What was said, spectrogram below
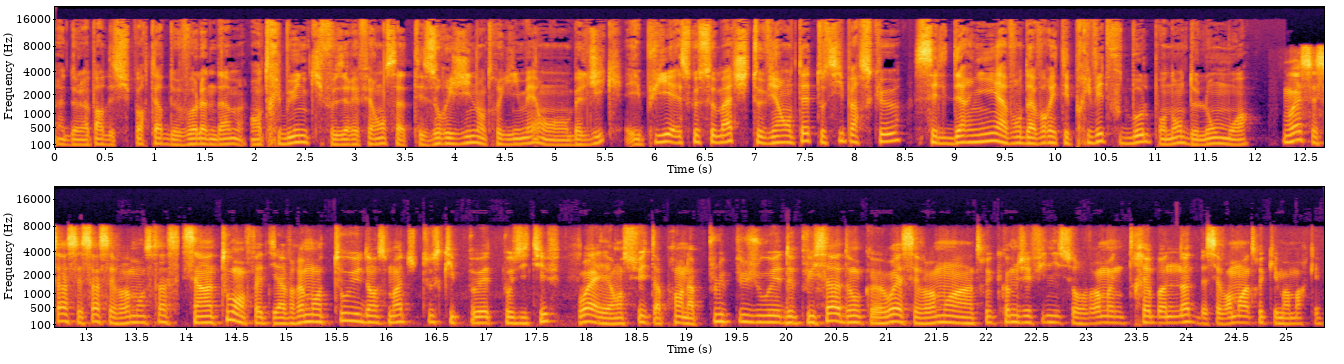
euh, de la part des supporters de Volendam en tribune qui faisait référence à tes origines entre guillemets en Belgique. Et puis est-ce que ce match te vient en tête aussi parce que c'est le dernier avant d'avoir été privé de football pendant de longs mois? Ouais, c'est ça, c'est ça, c'est vraiment ça. C'est un tout en fait. Il y a vraiment tout eu dans ce match, tout ce qui peut être positif. Ouais, et ensuite, après, on n'a plus pu jouer depuis ça. Donc, euh, ouais, c'est vraiment un truc. Comme j'ai fini sur vraiment une très bonne note, ben, c'est vraiment un truc qui m'a marqué.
